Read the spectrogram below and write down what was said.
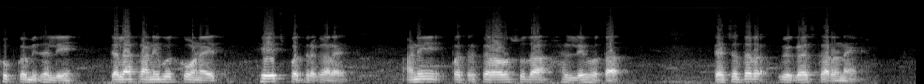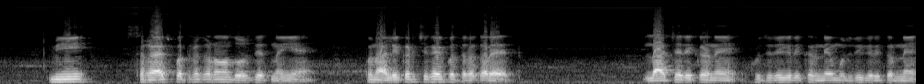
खूप कमी झाली आहे. त्याला कारणीभूत कोण आहेत हेच पत्रकार आहेत. आणि पत्रकारावर सुद्धा हल्ले होतात. त्याचं तर वेगळंच कारण आहे. मी सगळ्याच पत्रकारांना दोष देत नाही आहे पण अलीकडचे काही पत्रकार आहेत लाचारी करणे खुजरीगिरी करणे मुजरीगिरी करणे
